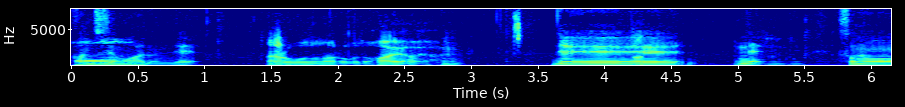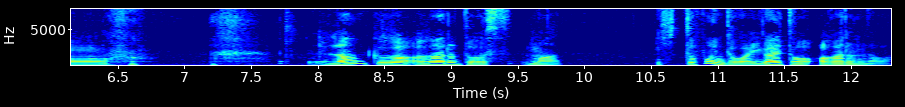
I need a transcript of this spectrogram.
感じでもあるんで、なるほど、なるほど。はいはいはい。うんで、ねう、んその、ランクが上がると、まあ、ヒットポイントが意外と上がるんだわ。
